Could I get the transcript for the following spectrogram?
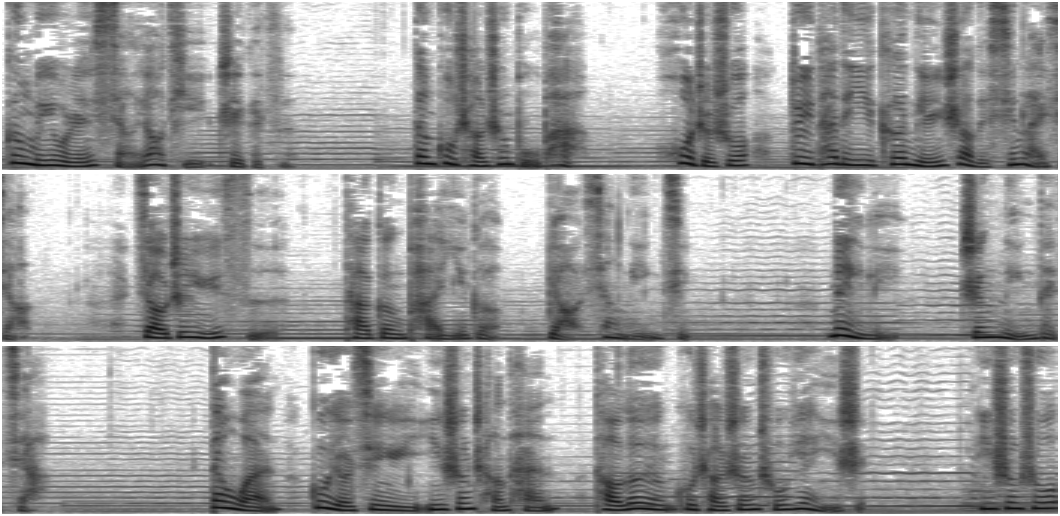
更没有人想要提这个字。但顾长生不怕，或者说，对他的一颗年少的心来讲，较之于死。他更怕一个表象宁静、内里狰狞的家。当晚，顾有信与医生长谈，讨论顾长生出院一事。医生说，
